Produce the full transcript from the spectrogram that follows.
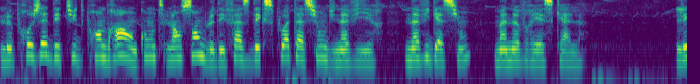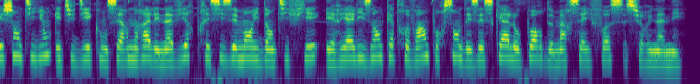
Le projet d'étude prendra en compte l'ensemble des phases d'exploitation du navire, navigation, manœuvre et escale. L'échantillon étudié concernera les navires précisément identifiés et réalisant 80% des escales au port de Marseille-Fosse sur une année.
